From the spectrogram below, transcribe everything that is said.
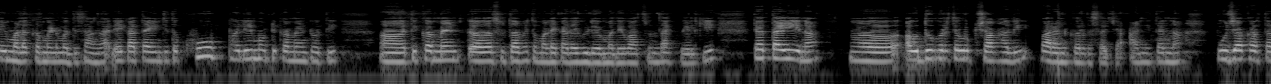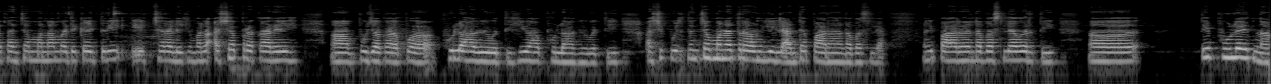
ते मला कमेंटमध्ये सांगा. एका ताईंची तर खूप भली मोठी कमेंट होती. ती कमेंट सुद्धा मी तुम्हाला एखाद्या व्हिडिओमध्ये वाचून दाखवेल की त्या ताई ना औदुंबरच्या वृक्षाखाली पारण करत असायच्या. आणि त्यांना पूजा करता त्यांच्या मनामध्ये काहीतरी इच्छा राहिली की मला अशा प्रकारे पूजा का प फुलं हवी होती ही हा फुलं हवी होती अशी पूजा त्यांच्या मनात राहून गेली आणि त्या पारायणाला बसल्या. आणि पारायणाला बसल्यावरती ते फुलं आहेत ना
